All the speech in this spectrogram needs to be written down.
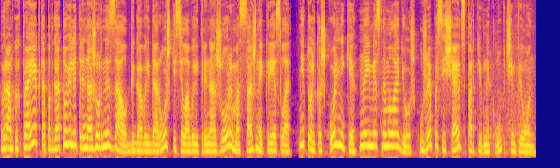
В рамках проекта подготовили тренажерный зал, беговые дорожки, силовые тренажеры, массажные кресла. Не только школьники, но и местная молодежь уже посещают спортивный клуб «Чемпион».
